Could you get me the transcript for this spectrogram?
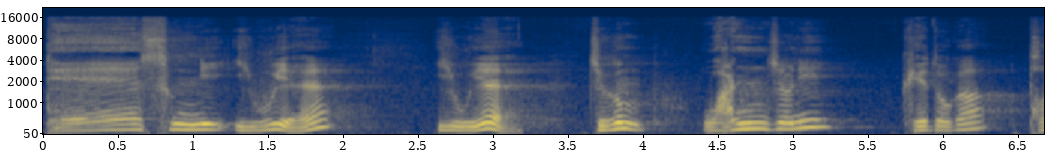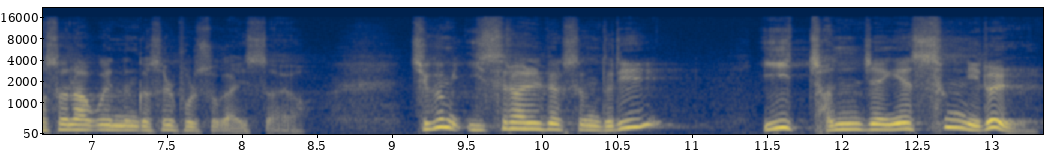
대승리 이후에 이후에 지금 완전히 궤도가 벗어나고 있는 것을 볼 수가 있어요. 지금 이스라엘 백성들이 이 전쟁의 승리를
